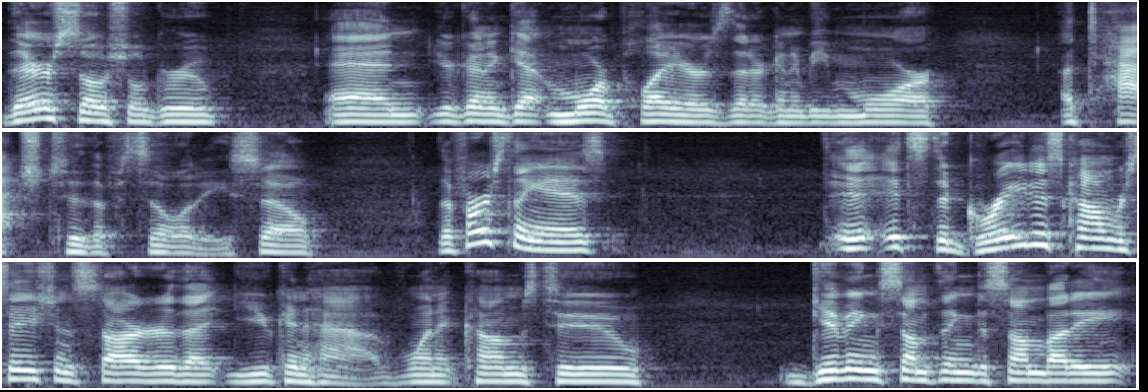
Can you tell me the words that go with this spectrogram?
their social group. And you're going to get more players that are going to be more attached to the facility. So, the first thing is, it's the greatest conversation starter that you can have when it comes to giving something to somebody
